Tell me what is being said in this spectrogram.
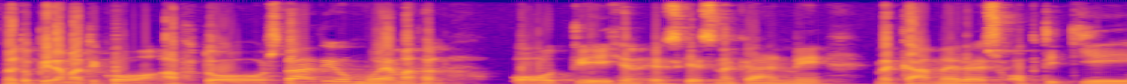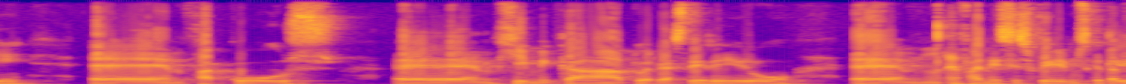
με το πειραματικό αυτό στάδιο μου έμαθαν ό,τι είχε σχέση να κάνει με κάμερες, οπτική, ε, φακούς, ε, χημικά του εργαστηρίου, ε, εμφανίσεις films κτλ.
